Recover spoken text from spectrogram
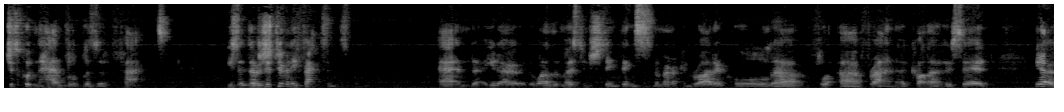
just couldn't handle a blizzard of facts. He said there was just too many facts in this book. And you know, one of the most interesting things is an American writer called uh, uh, Fran O'Connor who said, you know,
